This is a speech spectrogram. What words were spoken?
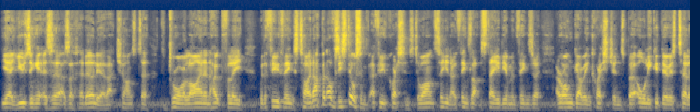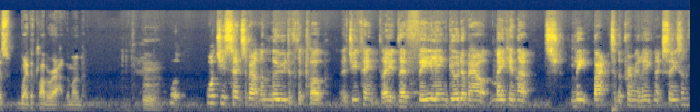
yeah using it as, a, as i said earlier that chance to, to, draw a line and hopefully with a few things tied up and obviously still some a few questions to answer. You know things like the stadium and things are, are ongoing questions but all he could do is tell us where the club are at at the moment. Mm. what, what do you sense about the mood of the club? Do you think they, they're feeling good about making that leap back to the premier league next season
